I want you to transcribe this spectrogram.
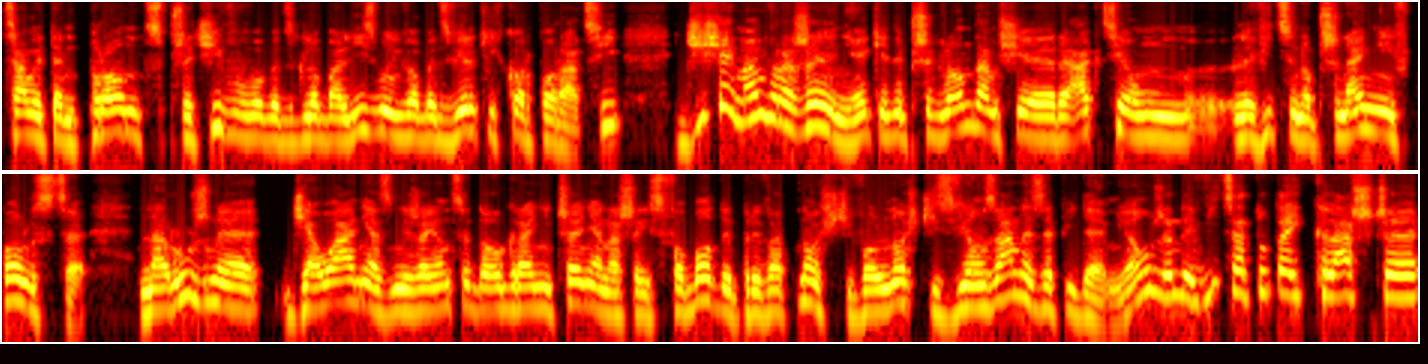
cały ten prąd sprzeciwu wobec globalizmu i wobec wielkich korporacji. Dzisiaj mam wrażenie, kiedy przyglądam się reakcjom lewicy, no przynajmniej w Polsce, na różne działania zmierzające do ograniczenia naszej swobody, prywatności, wolności związane z epidemią, że lewica tutaj klaszcze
